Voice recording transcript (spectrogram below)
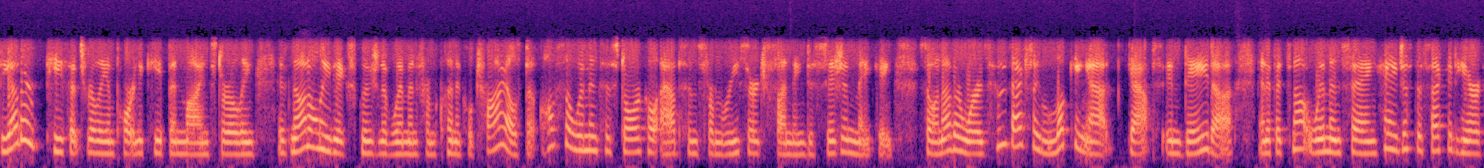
The other piece that's really important to keep in mind, Sterling, is not only the exclusion of women from clinical trials, but also women's historical absence from research funding decision making. So, in other words, who's actually looking at gaps in data? And if it's not women saying, "Hey, just a second here,"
